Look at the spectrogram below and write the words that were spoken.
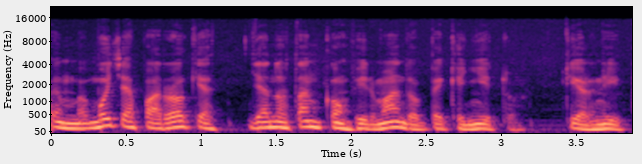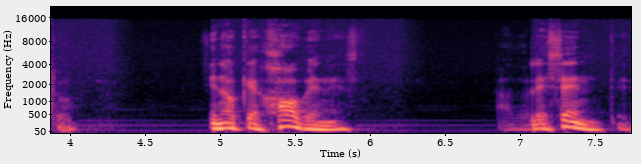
en muchas parroquias ya no están confirmando pequeñitos, tiernitos, sino que jóvenes, adolescentes,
